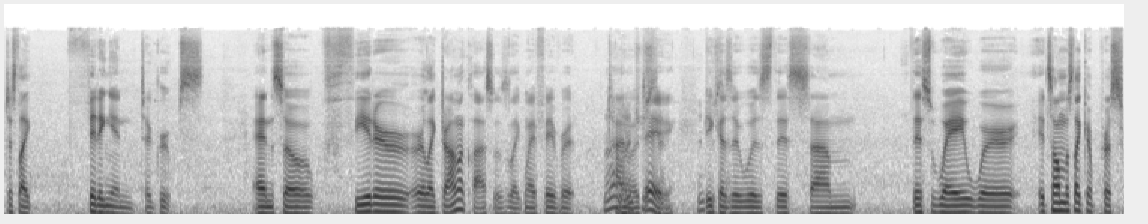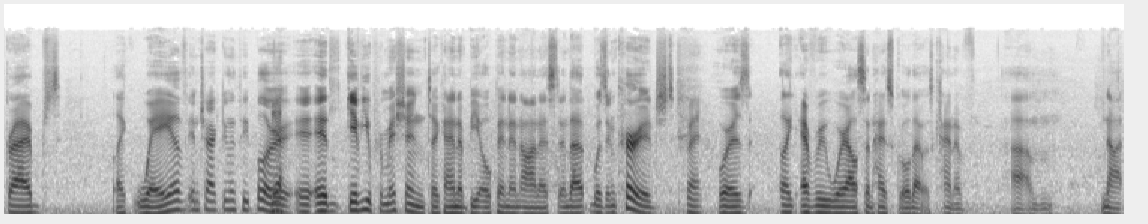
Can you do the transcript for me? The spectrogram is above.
just like fitting into groups. And so theater or like drama class was like my favorite Oh, time of day because it was this um, this way where it's almost like a prescribed like way of interacting with people or Yeah. it, it gave you permission to kind of be open and honest and that was encouraged Right. whereas like everywhere else in high school that was kind of um, not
